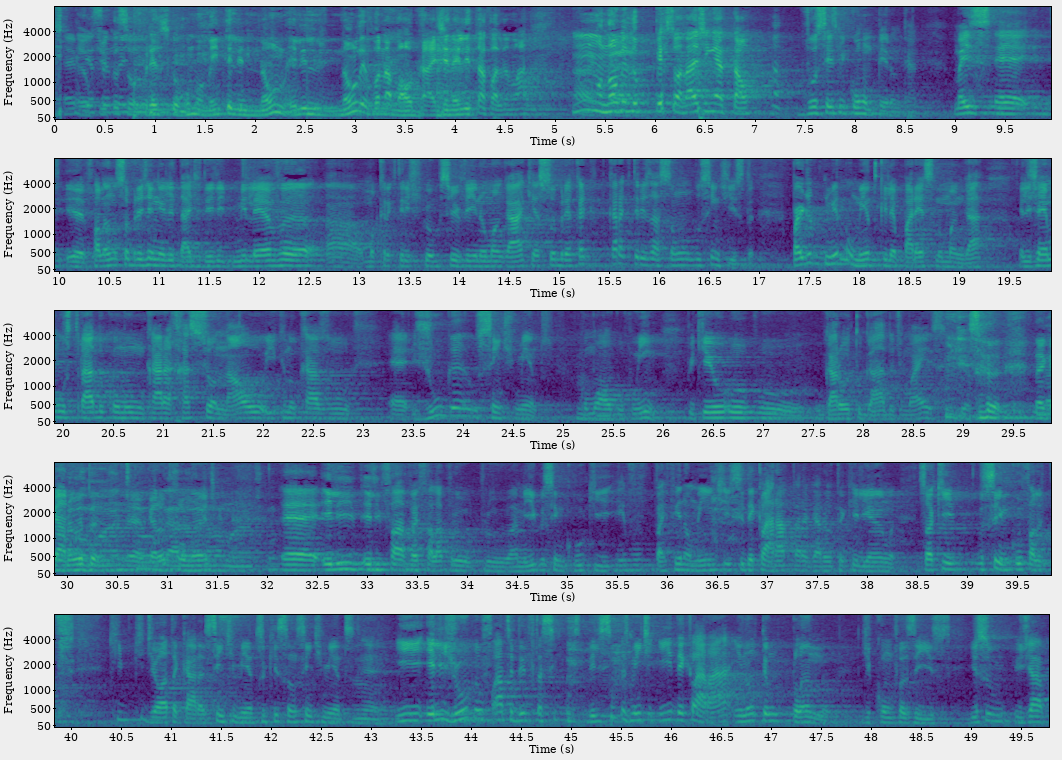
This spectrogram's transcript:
É, Eu fico surpreso que em algum momento ele não, ele não levou na maldade, né? Ele tá falando lá, hum, o nome do personagem é tal. Vocês me corromperam, cara. Mas é, é, falando sobre a genialidade dele, me leva a uma característica que eu observei no mangá, que é sobre a car- caracterização do cientista. A partir do primeiro momento que ele aparece no mangá, ele já é mostrado como um cara racional e que, no caso, é, julga os sentimentos como algo ruim, porque o, o- o- garoto gado demais, pensou na garota, romântico, é, o garoto garoto romântico, romântico. é, ele, ele fa- vai falar pro, pro amigo Senku que vai finalmente se declarar para a garota que ele ama. Só que o Senku fala. "Pff, Que, que idiota, cara. Sentimentos, o que são sentimentos? É. E ele julga o fato dele, tá dele simplesmente ir declarar e não ter um plano de como fazer isso. Isso já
